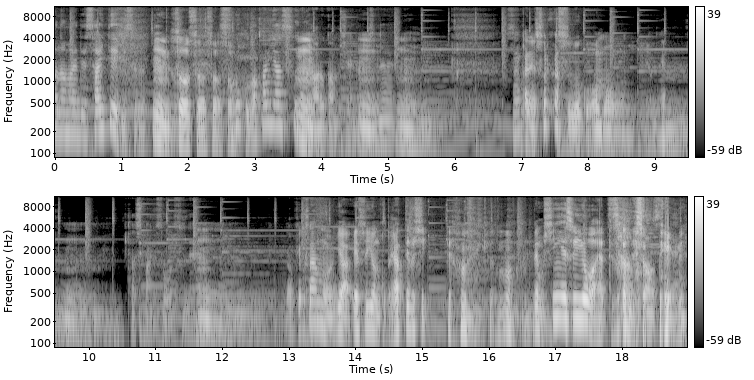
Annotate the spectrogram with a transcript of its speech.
う名前で再定義するってう、いうん。のそうそうそうそう。すごく分かりやすくなるかもしれないですね。うん。うん。なんかねそれはすごく思うんよね。うん。確かにそうですね。うん。お客さんもいや SEO のことやってるしって思うんだけども、うんうんでも新 SEO はやって使うでしょっていうね。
